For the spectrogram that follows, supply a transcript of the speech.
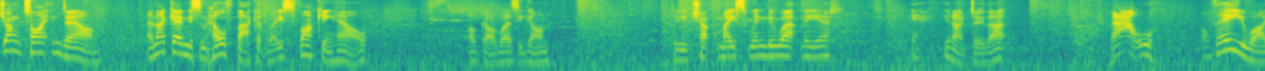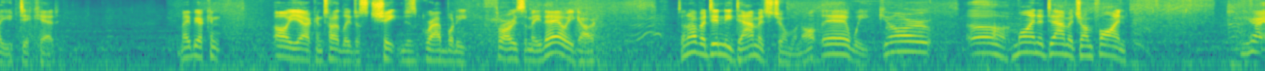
Junk Titan down. And that gave me some health back at least. Fucking hell. Oh god, where's he gone? Did he chuck Mace Windu at me yet? Yeah, you don't do that. Ow! Oh, there you are, you dickhead. Maybe I can... Oh, yeah, I can totally just cheat and just grab what he throws at me. There we go. Don't know if I did any damage to him or not. There we go. Oh, minor damage. I'm fine. go.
